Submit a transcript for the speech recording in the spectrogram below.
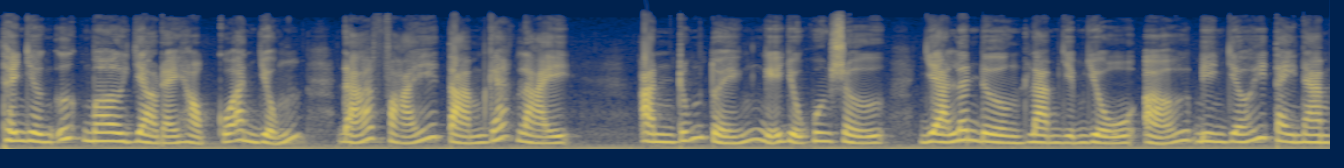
Thế nhưng ước mơ vào đại học của anh Dũng đã phải tạm gác lại anh trúng tuyển nghĩa vụ quân sự và lên đường làm nhiệm vụ ở biên giới Tây Nam.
